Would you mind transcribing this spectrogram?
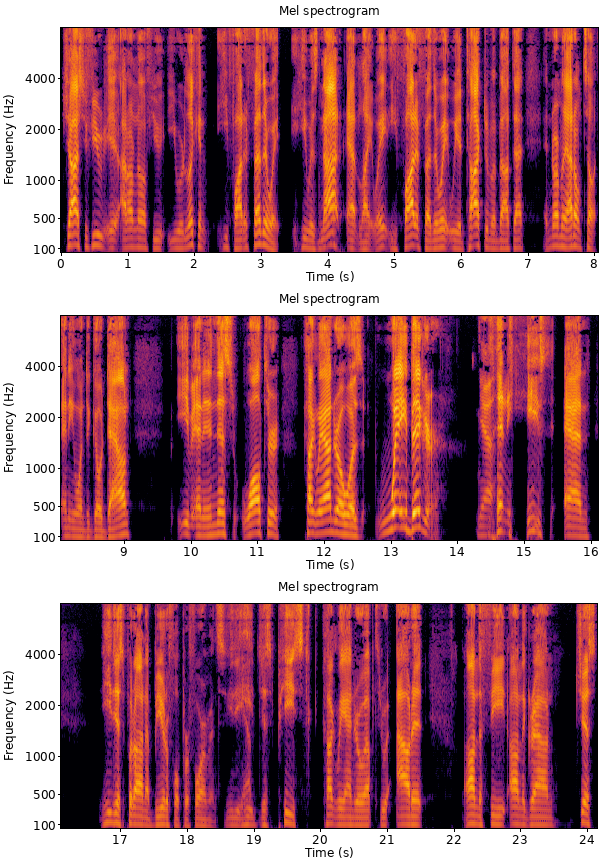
Josh, if you, I don't know if you you were looking, he fought at featherweight. He was not at lightweight. He fought at featherweight. We had talked to him about that, and normally I don't tell anyone to go down. Even and in this, Walter Cogliandro was way bigger Yeah. than he's and he just put on a beautiful performance. He, he just pieced Cogliandro up throughout it, on the feet, on the ground, just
